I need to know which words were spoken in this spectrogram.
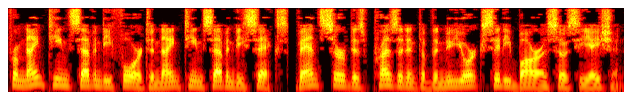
From 1974 to 1976, Vance served as president of the New York City Bar Association.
